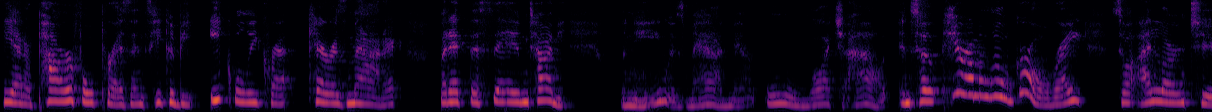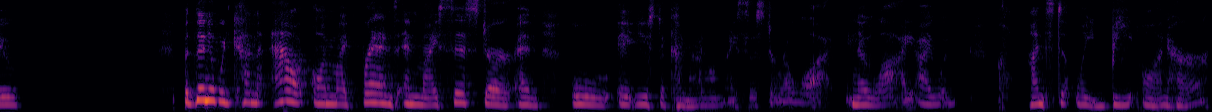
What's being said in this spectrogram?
He had a powerful presence. He could be equally cra- charismatic, but at the same time, when he was mad, man, ooh, watch out. And so here I'm a little girl, right? So I learned to but then it would come out on my friends and my sister. And oh, it used to come out on my sister a lot. No lie. I would constantly beat on her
